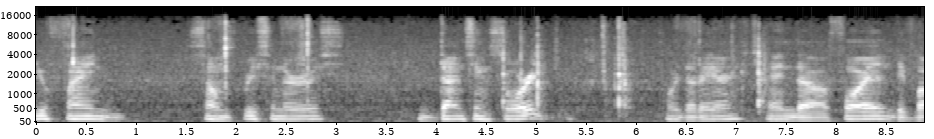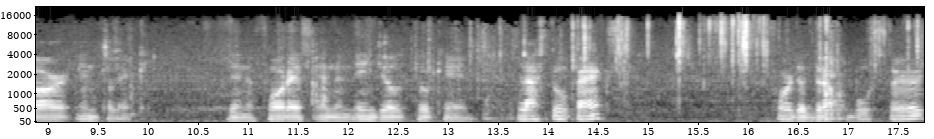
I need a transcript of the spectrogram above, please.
You find some prisoners dancing sword for the rare and the foil Devour Intellect then a forest and an angel token last two packs for the drop boosters.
